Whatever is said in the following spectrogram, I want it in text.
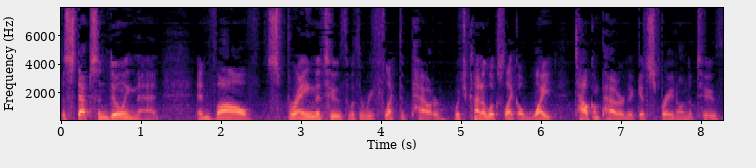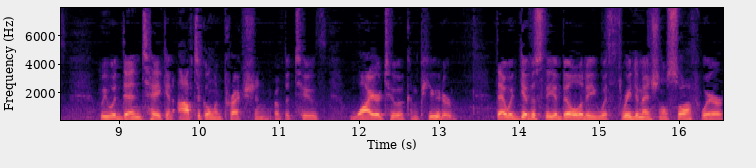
The steps in doing that involve spraying the tooth with a reflective powder, which kind of looks like a white talcum powder that gets sprayed on the tooth. We would then take an optical impression of the tooth wired to a computer that would give us the ability with three-dimensional software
